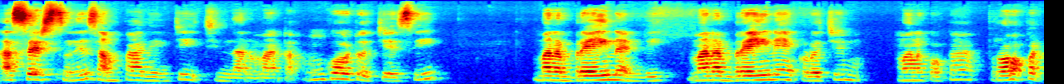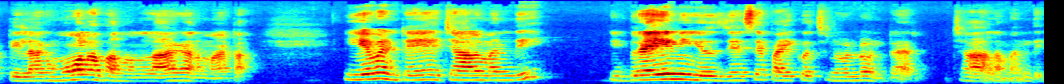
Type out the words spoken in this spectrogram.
అసెట్స్ని సంపాదించి ఇచ్చిందనమాట ఇంకోటి వచ్చేసి మన బ్రెయిన్ అండి. మన బ్రెయినే ఇక్కడ వచ్చి మనకు ఒక ప్రాపర్టీ లాగా మూలధనం లాగా అనమాట ఏమంటే చాలామంది ఈ బ్రెయిన్ యూజ్ చేసే పైకి వచ్చిన వాళ్ళు ఉంటారు చాలామంది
